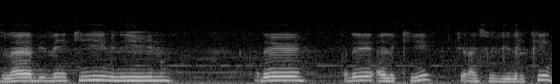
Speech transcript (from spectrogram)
Slab, vem aqui, menino. Cadê? Cadê ele aqui? Vou tirar esse vidro aqui.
